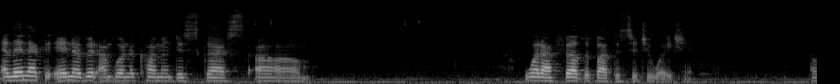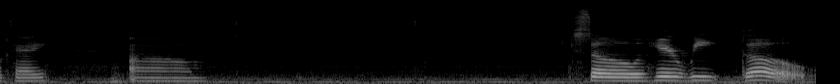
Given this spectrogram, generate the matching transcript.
and then at the end of it, I'm going to come and discuss um, what I felt about the situation. Okay. Um, so here we go.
